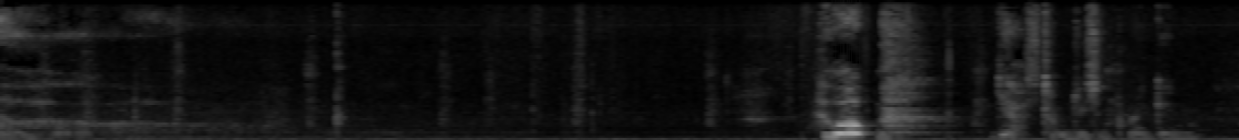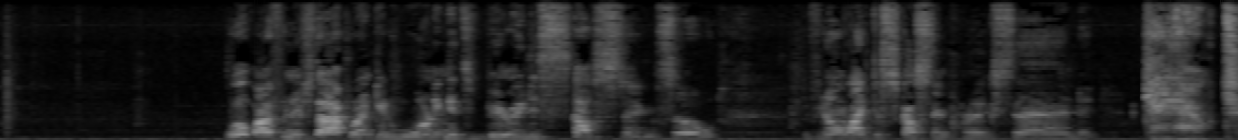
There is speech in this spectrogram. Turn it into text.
Uh, well, yeah, it's time to do some pranking. Well, I finished that prank and warning, it's very disgusting. So, if you don't like disgusting pranks, then get out.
